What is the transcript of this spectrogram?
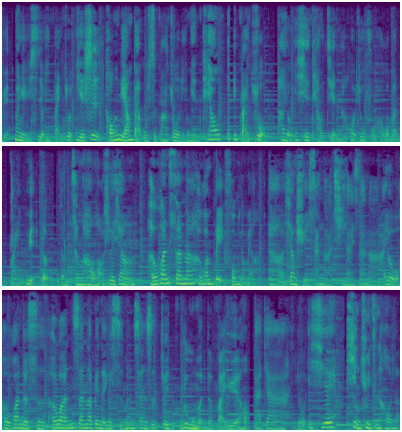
岳，那也是有一百座，也是从两百五十八座里面挑一百座，它有一些条件，然后就符合我们百岳的的称号哈。所以像合欢山啊，合欢北峰有没有？像雪山啊、七台山啊，还有合欢的石合欢山那边的一个石门山是最入门的百岳哈。大家有一些兴趣之后呢，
